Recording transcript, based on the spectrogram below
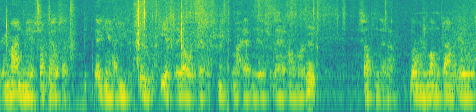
reminded me of something else. I, again, I use at school. with kids, they always have excuses for not having this or that homework. Mm. Something that I learned a long time ago was,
